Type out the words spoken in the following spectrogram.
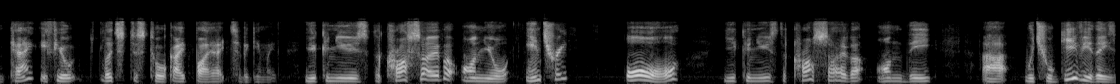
Okay, if you, let's just talk eight by eight to begin with. You can use the crossover on your entry or you can use the crossover on the, uh, which will give you these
